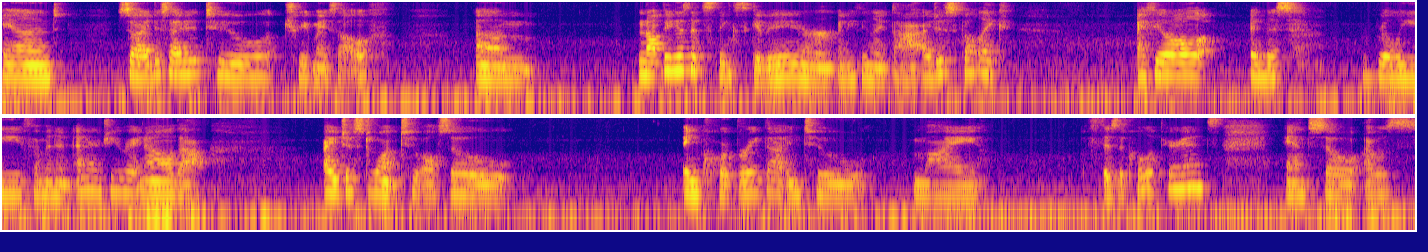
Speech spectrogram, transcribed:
And so I decided to treat myself. Um, not because it's Thanksgiving or anything like that. I just felt like I feel in this really feminine energy right now that I just want to also incorporate that into my physical appearance and so I was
